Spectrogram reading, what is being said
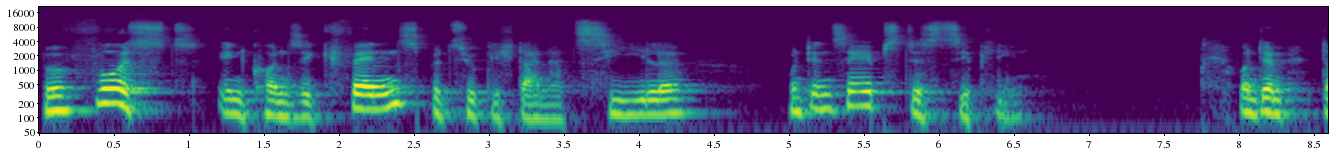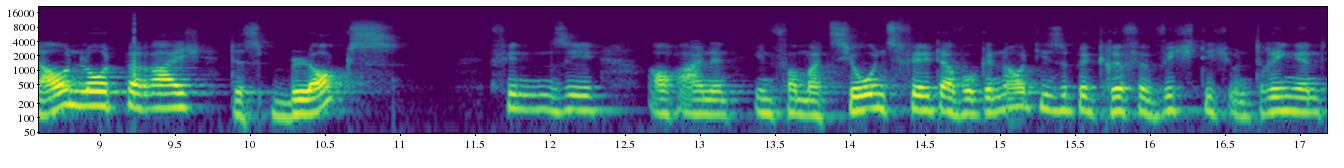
bewusst in Konsequenz bezüglich deiner Ziele und in Selbstdisziplin. Und im Download-Bereich des Blogs finden Sie auch einen Informationsfilter, wo genau diese Begriffe wichtig und dringend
